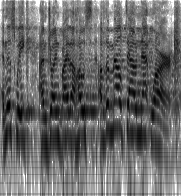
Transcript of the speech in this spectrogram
And this week, I'm joined by the hosts of the Meltdown Network.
